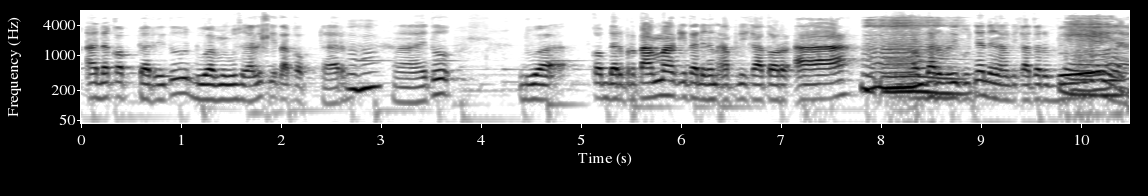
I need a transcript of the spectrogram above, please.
ada kopdar itu dua minggu sekali kita kopdar. Nah itu dua kopdar pertama kita dengan aplikator A kopdar berikutnya dengan aplikator B ya.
